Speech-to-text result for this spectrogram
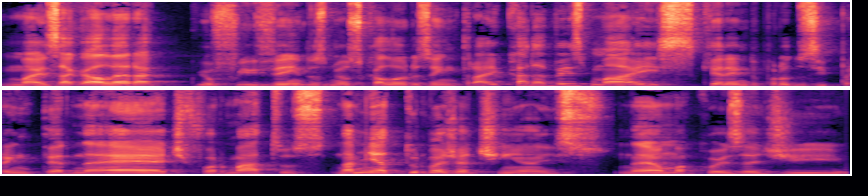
mas a galera, eu fui vendo os meus calouros entrar e cada vez mais querendo produzir para internet, formatos. Na minha turma já tinha isso, né? Uma coisa de,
